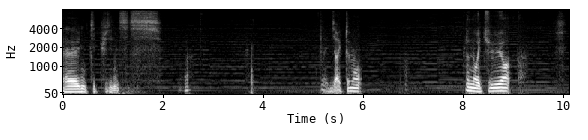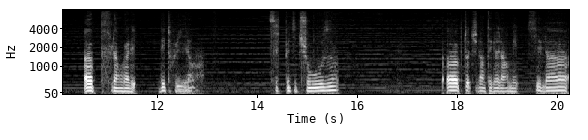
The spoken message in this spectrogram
Euh, une petite cuisine ici. directement plein de nourriture. Hop, là on va aller détruire cette petite chose. Hop, toi tu vas intégrer l'armée qui est là.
